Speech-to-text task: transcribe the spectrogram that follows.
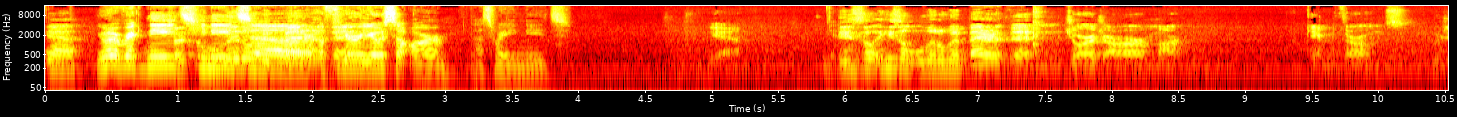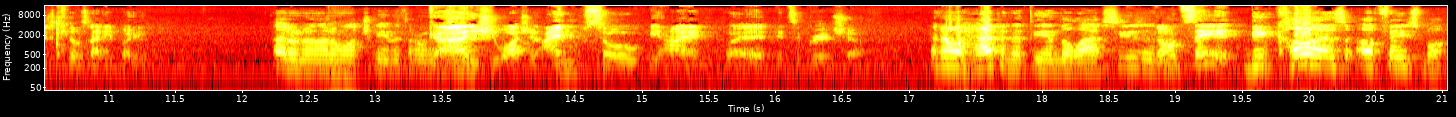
Yeah, You know what Rick needs? it's he a needs uh, a than- Furiosa arm. That's what he needs. Yeah. Yeah. He's, a, he's a little bit better than George R. R. Martin, Game of Thrones, who just kills anybody. I don't know. I don't watch Game of Thrones. God, you should watch it. I'm so behind, but it's a great show. I know what happened at the end of last season Don't say it. because of Facebook.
